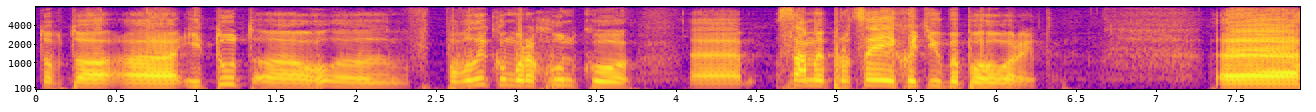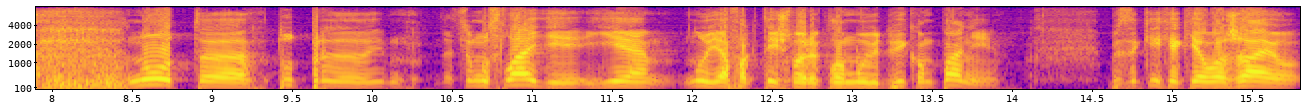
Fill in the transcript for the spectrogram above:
Тобто, е, і тут, по великому рахунку, саме про це я і хотів би поговорити. Е, ну от е, тут на цьому слайді є, ну я фактично рекламую дві компанії, без яких, як я вважаю,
